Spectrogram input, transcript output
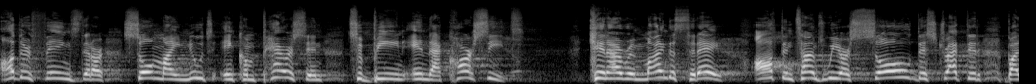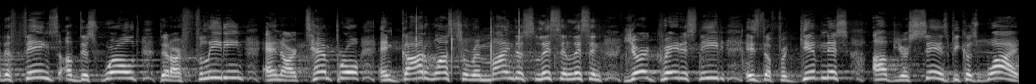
other things that are so minute in comparison to being in that car seat. Can I remind us today Oftentimes, we are so distracted by the things of this world that are fleeting and are temporal. And God wants to remind us listen, listen, your greatest need is the forgiveness of your sins. Because why?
